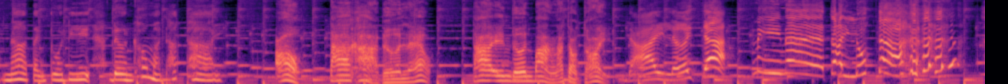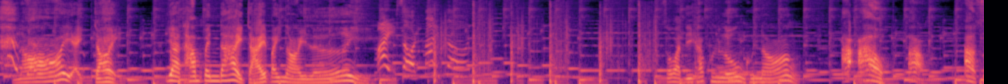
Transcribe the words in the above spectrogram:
กหน้าแต่งตัวดี เดินเข้ามาทักทาย อ้าวตาข้าเดินแล้ว ตาเองเดินบ้างละเจ้าจ้อย ได้เลยจ้ะนี่แน่จอยลุกจ้ะน้อยไอ้จ้อย อย่าทำเป็นได้ใจไปหน่อยเลย ไม่สนไม่สนสวัสดีครับคุณลุงคุณน้องอ้าวอ้าวอ้าวอ้าวส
